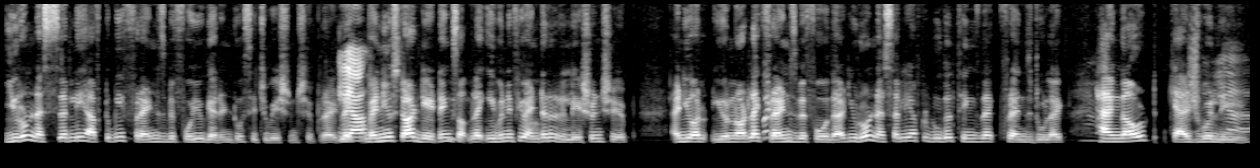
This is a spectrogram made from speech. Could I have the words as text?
you don't necessarily have to be friends before you get into a situationship, right? Like Yeah. when you start dating, some like even if you enter a relationship and you're you're not like friends before that, you don't necessarily have to do the things that friends do, like hmm. hang out casually, Yeah.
